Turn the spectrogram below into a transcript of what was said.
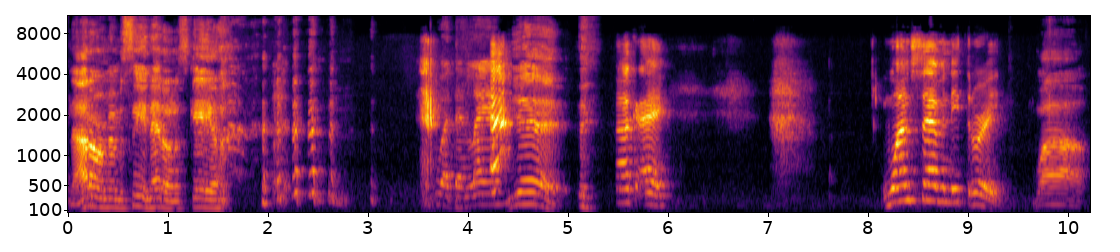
Now I don't remember seeing that on the scale. what that last? yeah. okay. 173. Wow.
